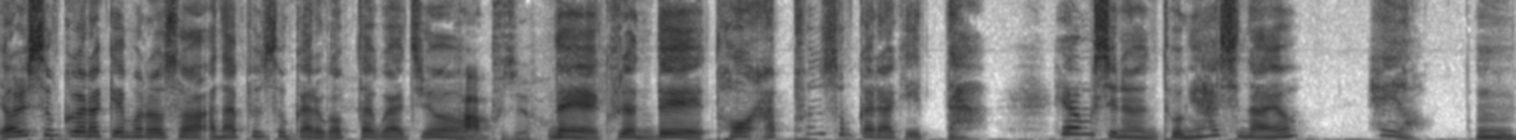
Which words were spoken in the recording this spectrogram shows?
열 손가락 깨물어서 안 아픈 손가락 없다고 하죠. 다 아프죠. 네, 그런데 더 아픈 손가락이 있다. 혜영 씨는 동의하시나요? 해요. 음.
